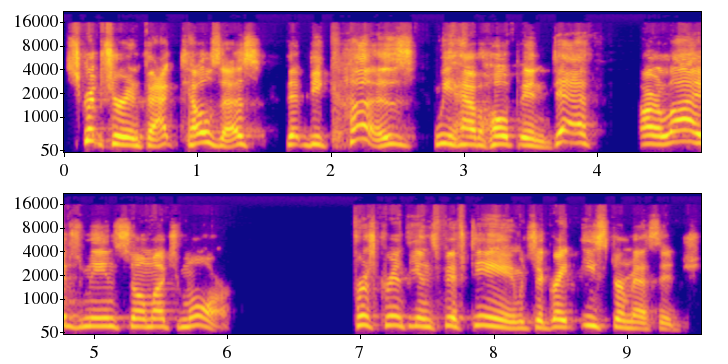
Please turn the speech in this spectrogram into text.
Scripture, in fact, tells us that because we have hope in death, our lives mean so much more. 1 Corinthians 15, which is a great Easter message.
